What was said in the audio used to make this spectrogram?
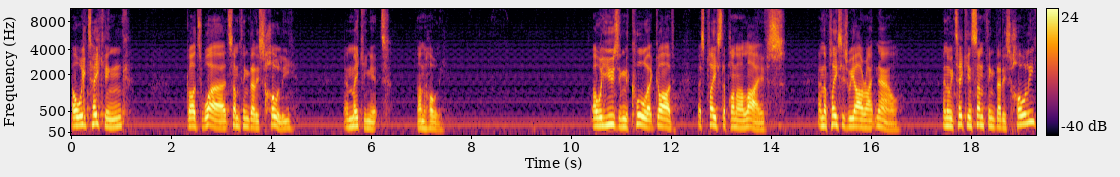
are we taking God's Word, something that is holy, and making it unholy? Are we using the call that God has placed upon our lives and the places we are right now? And are we taking something that is holy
